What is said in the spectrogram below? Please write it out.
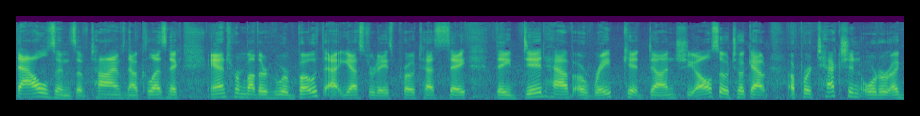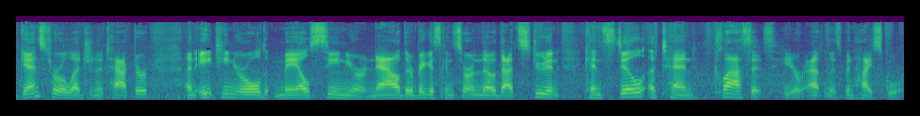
thousands of times. Now, Kolesnik and her mother, who were both at yesterday's protest, say they did have a rape kit done. She also took out a protection order against her alleged attacker, an 18-year-old male senior. Now, their biggest concern, though, that student can still attend classes here at Lisbon High School.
